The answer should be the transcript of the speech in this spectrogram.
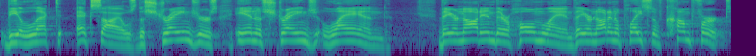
the elect exiles, the strangers in a strange land. They are not in their homeland. They are not in a place of comfort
